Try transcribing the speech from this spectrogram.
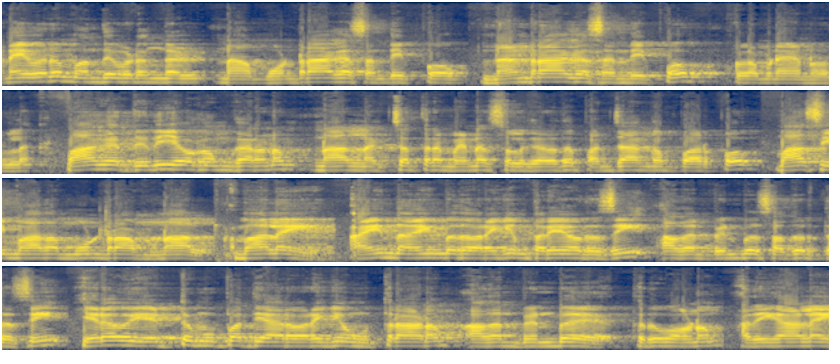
அனைவரும் வந்து விடுங்கள். நாம் ஒன்றாக சந்திப்போம். நன்றாக சந்திப்போம் குளமடையானூர்ல வாங்க திதி யோகம் காரணம். நாள் நட்சத்திரம் என்ன சொல்கிறது? பஞ்சாங்கம் பார்ப்போம். மாசி மாதம் மூன்றாம் நாள். மாலை ஐந்து ஐம்பது வரைக்கும் திரையோதசி அதன் பின்பு சதுர்த்தசி. இரவு எட்டு முப்பத்தி ஆறு வரைக்கும் உத்திராடம் அதன் பின்பு திருவோணம். அதிகாலை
